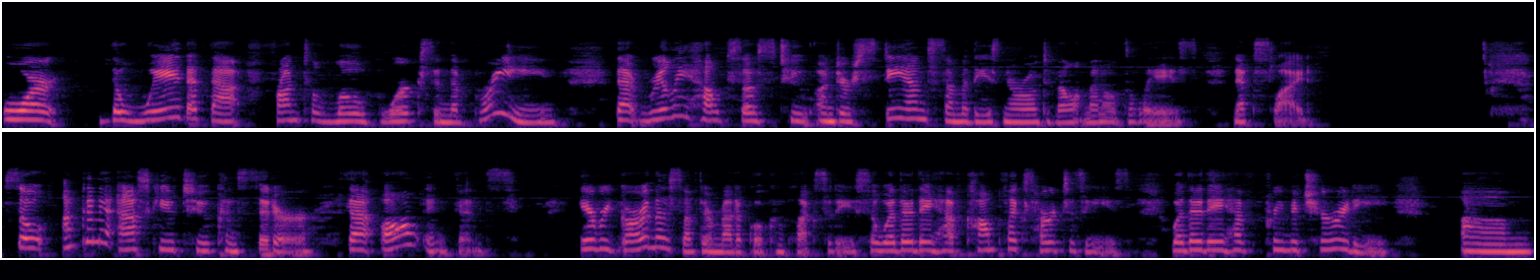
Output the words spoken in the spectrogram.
or the way that that frontal lobe works in the brain that really helps us to understand some of these neurodevelopmental delays. Next slide. So I'm going to ask you to consider that all infants, regardless of their medical complexity, so whether they have complex heart disease, whether they have prematurity, um,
